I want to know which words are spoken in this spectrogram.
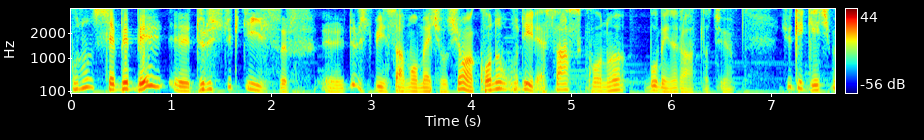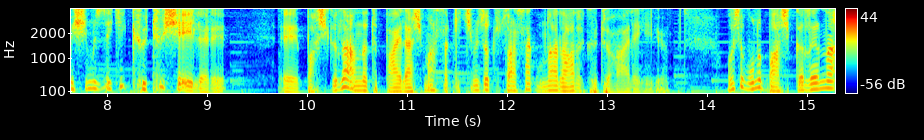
Bunun sebebi e, dürüstlük değil sırf. E, dürüst bir insan olmaya çalışıyorum ama konu bu değil. Esas konu bu beni rahatlatıyor. Çünkü geçmişimizdeki kötü şeyleri e, başkalarına anlatıp paylaşmazsak, içimize tutarsak bunlar daha da kötü hale geliyor. Oysa bunu başkalarına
